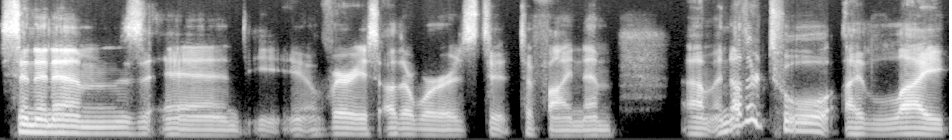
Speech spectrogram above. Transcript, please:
synonyms and you know various other words to to find them. Um, another tool i like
